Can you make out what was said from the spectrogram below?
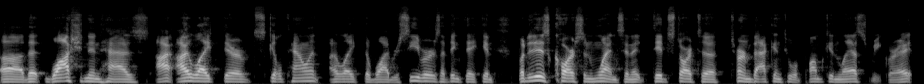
uh, that Washington has. I, I, like their skill talent. I like the wide receivers. I think they can, but it is Carson Wentz, and it did start to turn back into a pumpkin last week, right?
